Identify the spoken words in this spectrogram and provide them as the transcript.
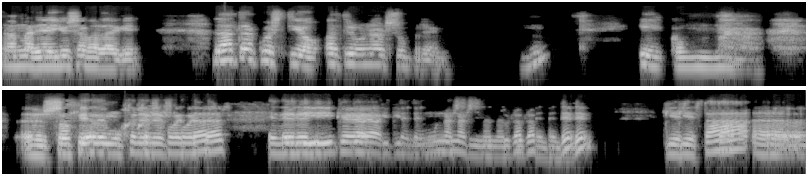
La Maria Lluïsa Balaguer. L'altra qüestió, el Tribunal Suprem. Mm? I com eh, sòcia de Mujeres Poetas, he de dir que aquí tenim una assignatura pendent que està eh,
